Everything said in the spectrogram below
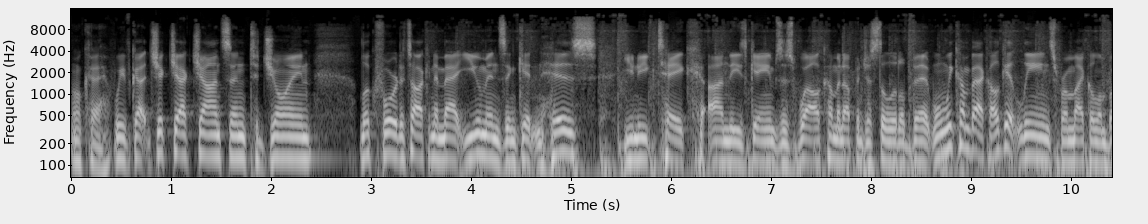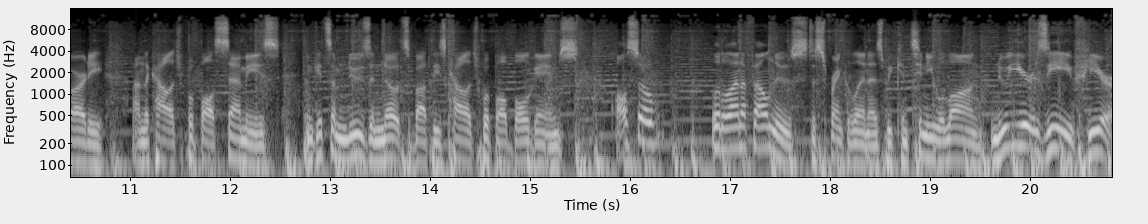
Okay, we've got Jick Jack Johnson to join. Look forward to talking to Matt Youmans and getting his unique take on these games as well coming up in just a little bit. When we come back, I'll get leans from Michael Lombardi on the college football semis and get some news and notes about these college football bowl games. Also, a little NFL news to sprinkle in as we continue along. New Year's Eve here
